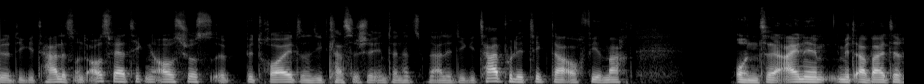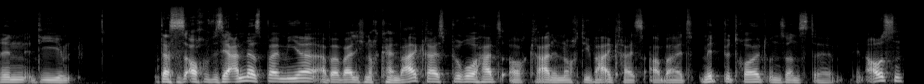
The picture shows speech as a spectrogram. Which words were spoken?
für Digitales und Auswärtigen Ausschuss betreut, also die klassische internationale Digitalpolitik da auch viel macht. Und eine Mitarbeiterin, die das ist auch sehr anders bei mir, aber weil ich noch kein Wahlkreisbüro hat, auch gerade noch die Wahlkreisarbeit mitbetreut und sonst äh, den Außen,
